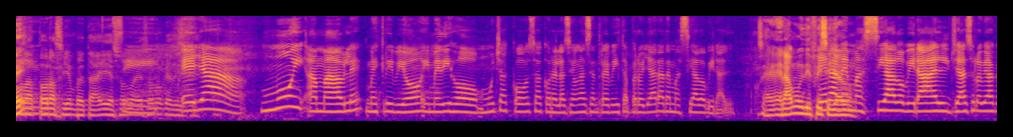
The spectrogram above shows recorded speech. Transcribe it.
¿Eh? Siempre está ahí, eso, Sí. no- eso es lo que dice. Ella, muy amable, me escribió y me dijo muchas cosas con relación a esa entrevista, pero ya era demasiado viral. O sea, era muy difícil. Era ya, ¿no? demasiado viral, ya se lo había,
